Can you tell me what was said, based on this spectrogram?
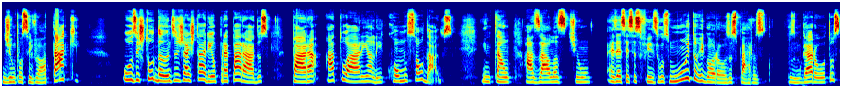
de um possível ataque, os estudantes já estariam preparados para atuarem ali como soldados. Então, as aulas tinham exercícios físicos muito rigorosos para os, os garotos.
